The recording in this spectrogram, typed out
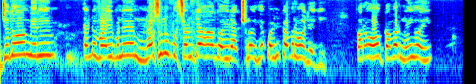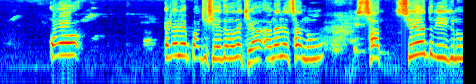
ਜਦੋਂ ਮੇਰੀ ਐਂਡ ਵਾਈਫ ਨੇ ਨਰਸ ਨੂੰ ਪੁੱਛਣ ਕਿ ਹਾਂ, ਦਵਾਈ ਰਿਐਕਸ਼ਨ ਹੋਈ ਹੈ, ਕੋਈ ਨਹੀਂ ਕਵਰ ਹੋ ਜਾਏਗੀ। ਪਰ ਉਹ ਕਵਰ ਨਹੀਂ ਹੋਈ। ਉਹ ਇਹਨਾਂ ਨੇ 5-6 ਦਿਨ ਰੱਖਿਆ ਇਹਨਾਂ ਨੇ ਸਾਨੂੰ 6 ਤਰੀਕ ਨੂੰ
